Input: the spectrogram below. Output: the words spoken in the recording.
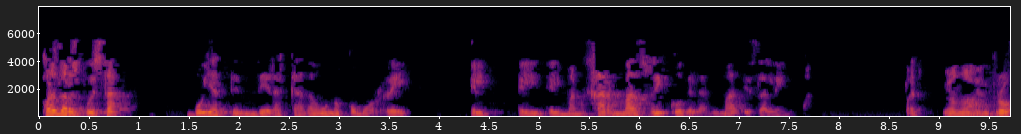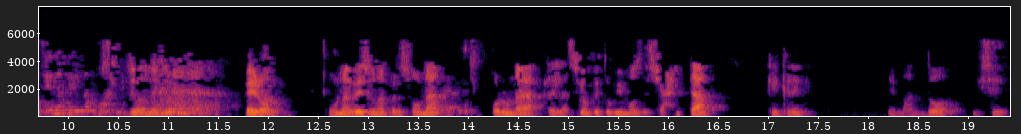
¿Cuál es la respuesta? Voy a atender a cada uno como rey. El, el manjar más rico del animal es la lengua. Yo no le entro. Yo no le entro. Pero una vez una persona, por una relación que tuvimos de Shahita, ¿qué creen? Me mandó, dice,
